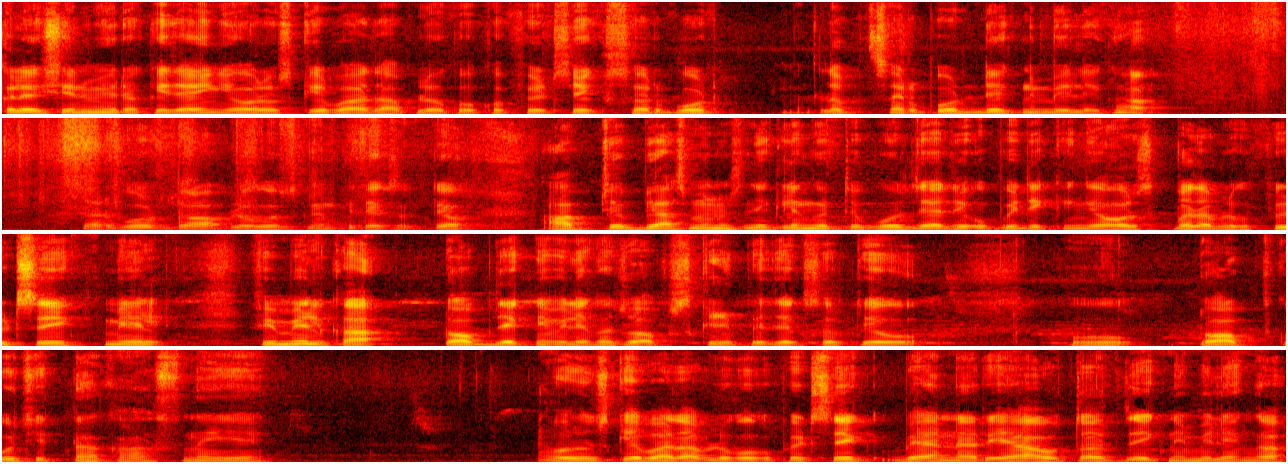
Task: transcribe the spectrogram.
कलेक्शन में रखे जाएँगे और उसके बाद आप लोगों को फिर से एक सरबोट मतलब सरबोट देखने मिलेगा। सरबोर्ड जो आप लोग स्क्रीन पे देख सकते हो। आप जब भी आसमान में से निकलेंगे तो बहुत ज़्यादा ओपी देखेंगे और उसके बाद आप लोग फिर से एक मेल फीमेल का टॉप देखने मिलेगा जो आप स्क्रीन पे देख सकते हो। वो टॉप कुछ इतना खास नहीं है। और उसके बाद आप लोगों को फिर से एक बैनर या अवतार देखने मिलेगा।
